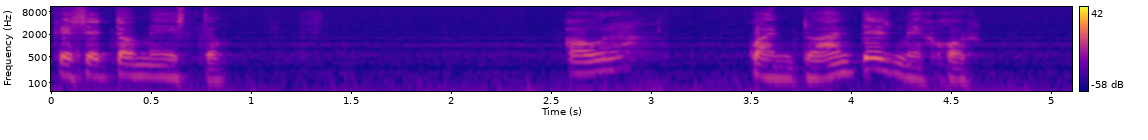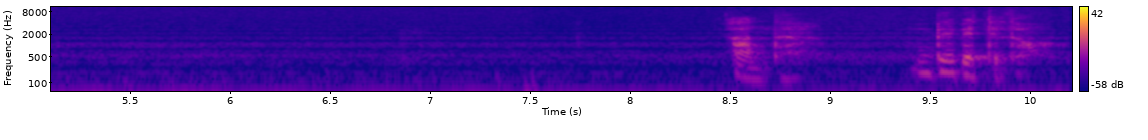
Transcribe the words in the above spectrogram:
Que se tome esto. ¿Ahora? Cuanto antes, mejor. Anda, bébetelo.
